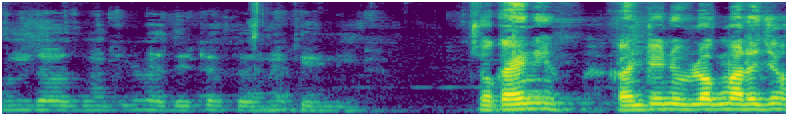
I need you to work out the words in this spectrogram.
અમદાવાદમાં કેટલા દીઠક તો નથી નહીં. સો કાંઈ નહીં કન્ટિન્યુ બ્લોગમાં રહેજો.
